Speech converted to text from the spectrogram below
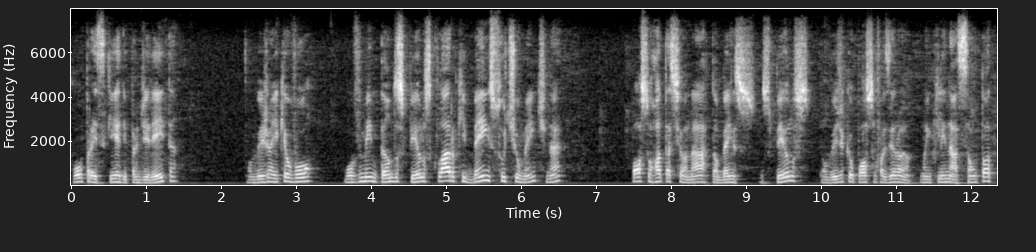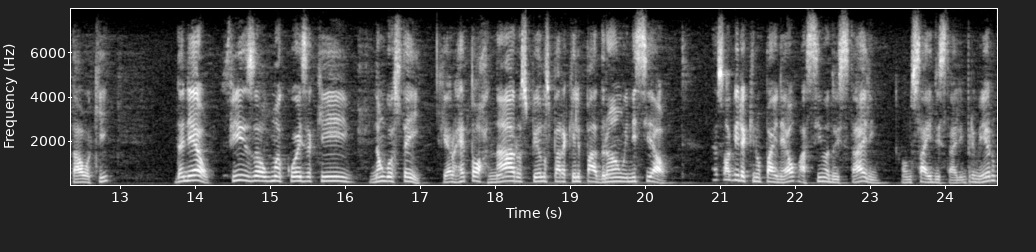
ou para a esquerda e para a direita. Então vejam aí que eu vou movimentando os pelos, claro que bem sutilmente, né? Posso rotacionar também os, os pelos, então veja que eu posso fazer uma, uma inclinação total aqui. Daniel, fiz alguma coisa que não gostei, quero retornar os pelos para aquele padrão inicial. É só vir aqui no painel, acima do Styling, vamos sair do Styling primeiro,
